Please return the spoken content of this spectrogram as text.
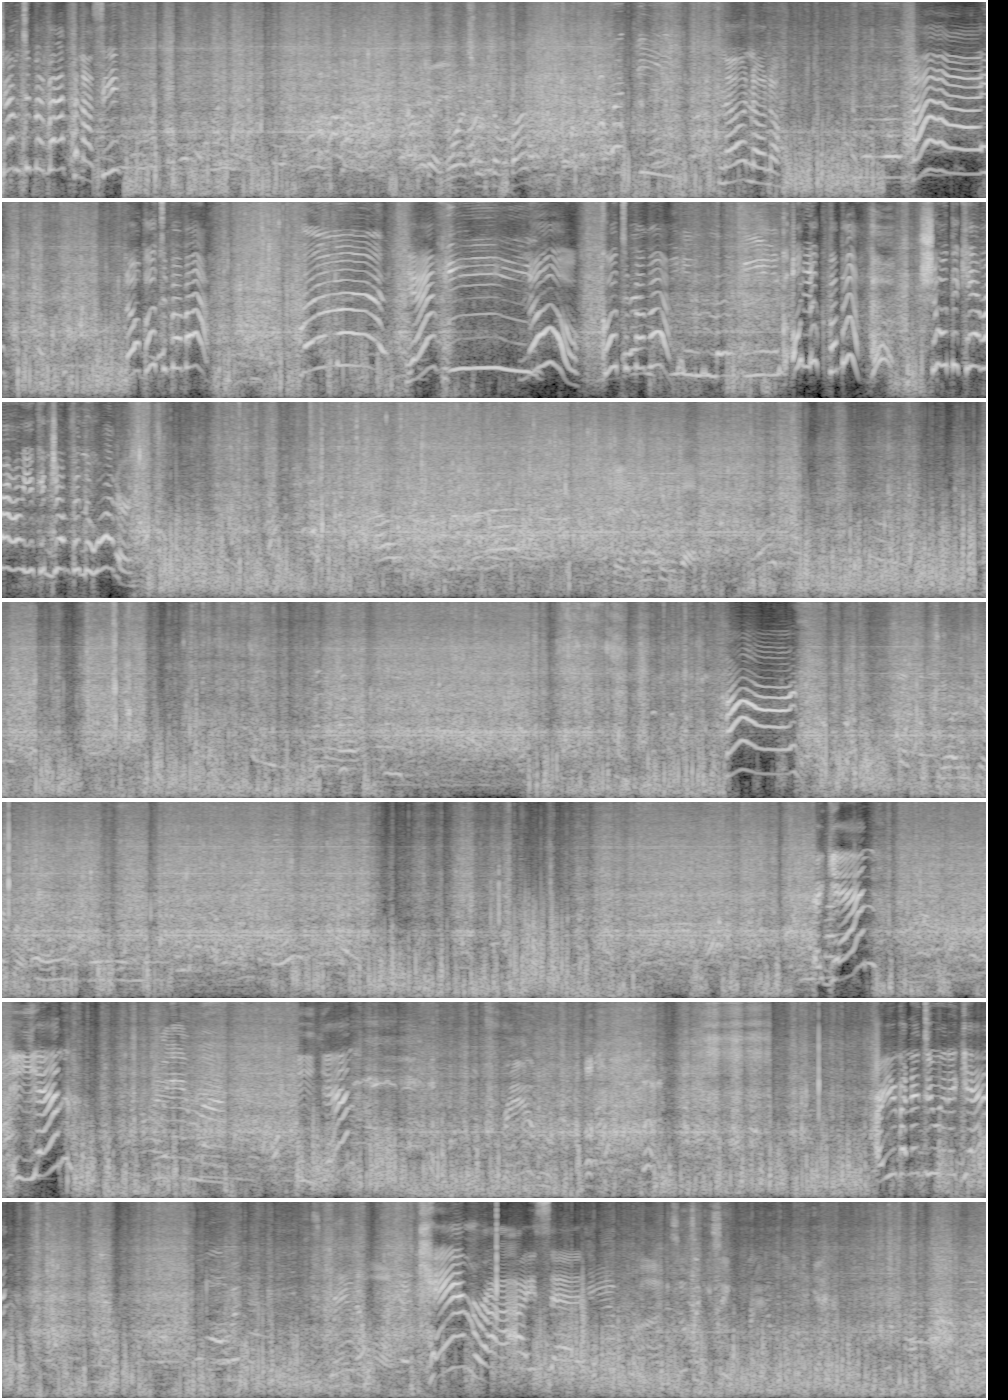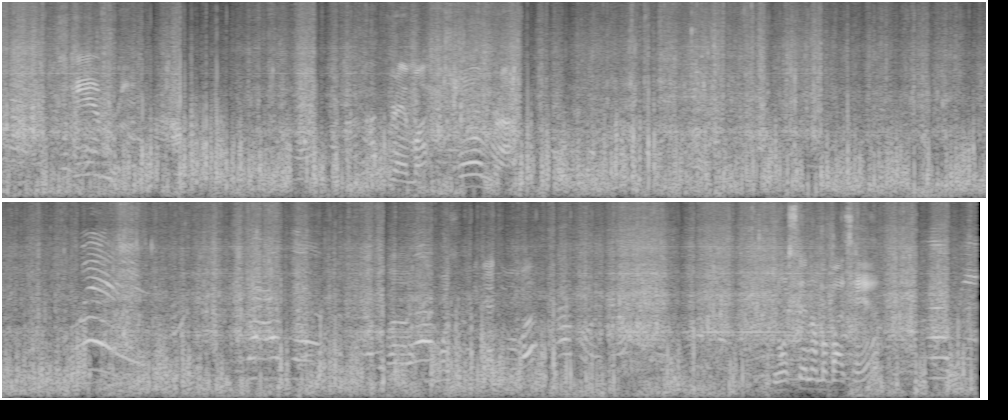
Jump to my Baba, Thanasi. Okay, you want to swim to Baba? No, no, no. Hi. No, go to Baba. Mama. Yeah? No, go to Baba. Oh, look, Baba. Show the camera how you can jump in the water. Okay, jump to Baba. Hi. Say hi to the camera. Again? Again? Again? Are you gonna do it again? Grandma. Camera, I said. Camera. It sounds like you say grandma. Camera. Not grandma, camera. Wow, you want to swim again to Baba? You want to stand on Baba's hand?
